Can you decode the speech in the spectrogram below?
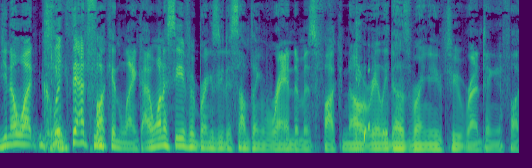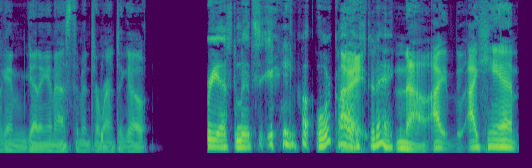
you know what? Click that fucking link. I want to see if it brings you to something random as fuck. No, it really does bring you to renting a fucking getting an estimate to rent a goat. Free estimates or call All us today. No, I I can't.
